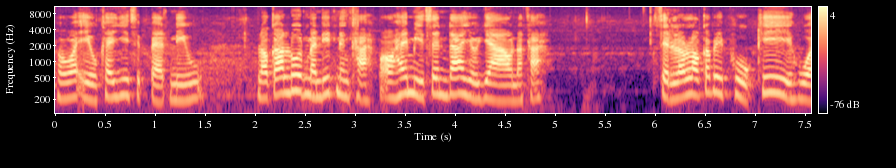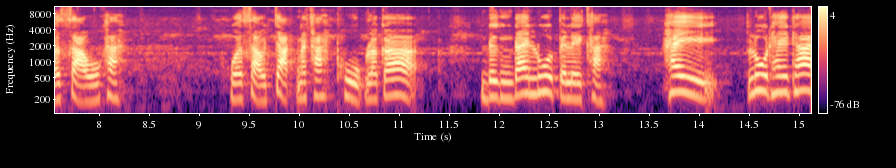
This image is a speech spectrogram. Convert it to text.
เพราะว่าเอวแค่ 28 นิ้วเราก็รูดมานิดนึงค่ะเอาให้มีเส้นได้ยาวๆนะคะ เสร็จแล้วเราก็ไปผูกที่หัวเสาค่ะ หัวเสาจักรนะคะ ผูกแล้วก็ ดึงได้รูดไปเลยค่ะ ให้รูดให้ได้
